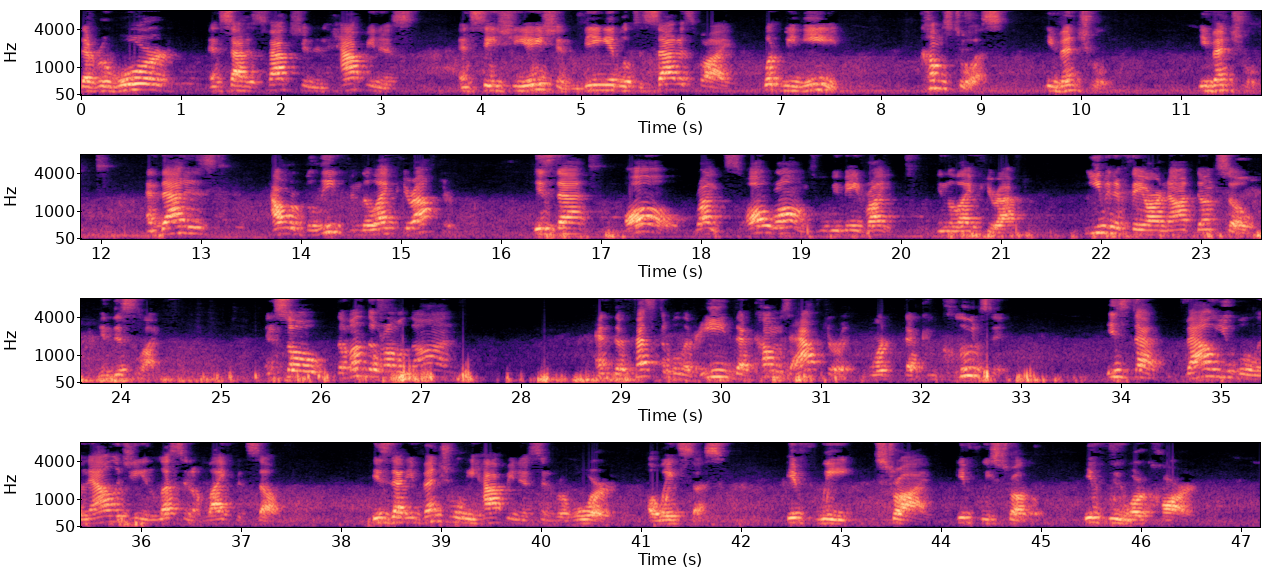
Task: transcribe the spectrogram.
that reward and satisfaction and happiness and satiation, being able to satisfy what we need, comes to us eventually. Eventually. And that is our belief in the life hereafter, is that all rights, all wrongs will be made right in the life hereafter, even if they are not done so in this life. And so the month of Ramadan and the festival of Eid that comes after it, or that concludes it, is that valuable analogy and lesson of life itself. Is that eventually happiness and reward awaits us if we strive, if we struggle, if we work hard.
